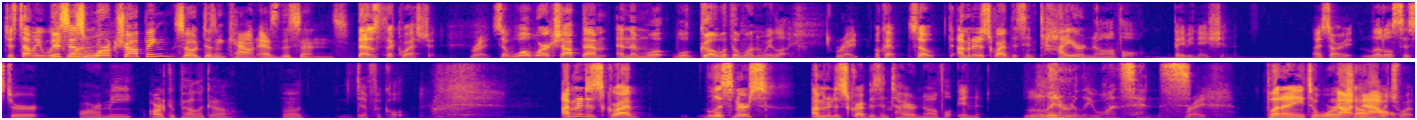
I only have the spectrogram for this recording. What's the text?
just tell me which This is one- workshopping, so it doesn't count as the sentence. That's the question. Right. So we'll workshop them, and then we'll we'll go with the one we like. Right. Okay, so I'm going to describe this entire novel, Baby Nation. I sorry, Little Sister Army. Archipelago. Oh, difficult. I'm going to describe listeners. I'm going to describe this entire novel in literally one sentence. Right. But I need to workshop Not now. which one.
